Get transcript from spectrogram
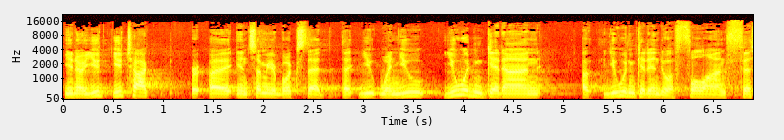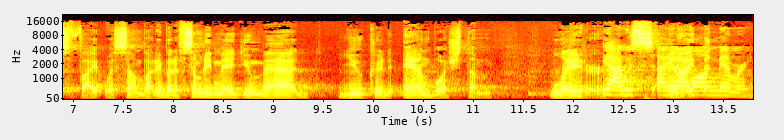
You know, you, you talk uh, in some of your books that, that you, when you, you wouldn't get on, you wouldn't get into a full on fist fight with somebody, but if somebody made you mad, you could ambush them later. Yeah, I was. I had a long memory.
